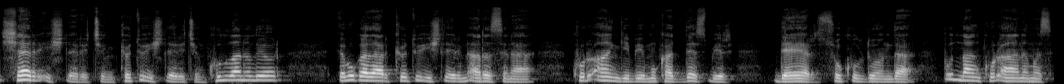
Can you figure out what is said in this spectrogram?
şer işler için, kötü işler için kullanılıyor. E bu kadar kötü işlerin arasına Kur'an gibi mukaddes bir değer sokulduğunda bundan Kur'an'ımız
